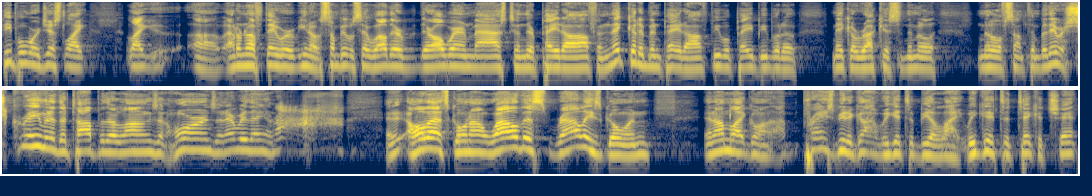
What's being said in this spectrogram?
People were just like, like, uh, I don't know if they were, you know, some people say, well, they're, they're all wearing masks and they're paid off. And they could have been paid off. People paid people to make a ruckus in the middle, middle of something. But they were screaming at the top of their lungs and horns and everything. And, ah, and all that's going on while this rally's going. And I'm like going, ah, praise be to God, we get to be a light. We get to take a chance,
